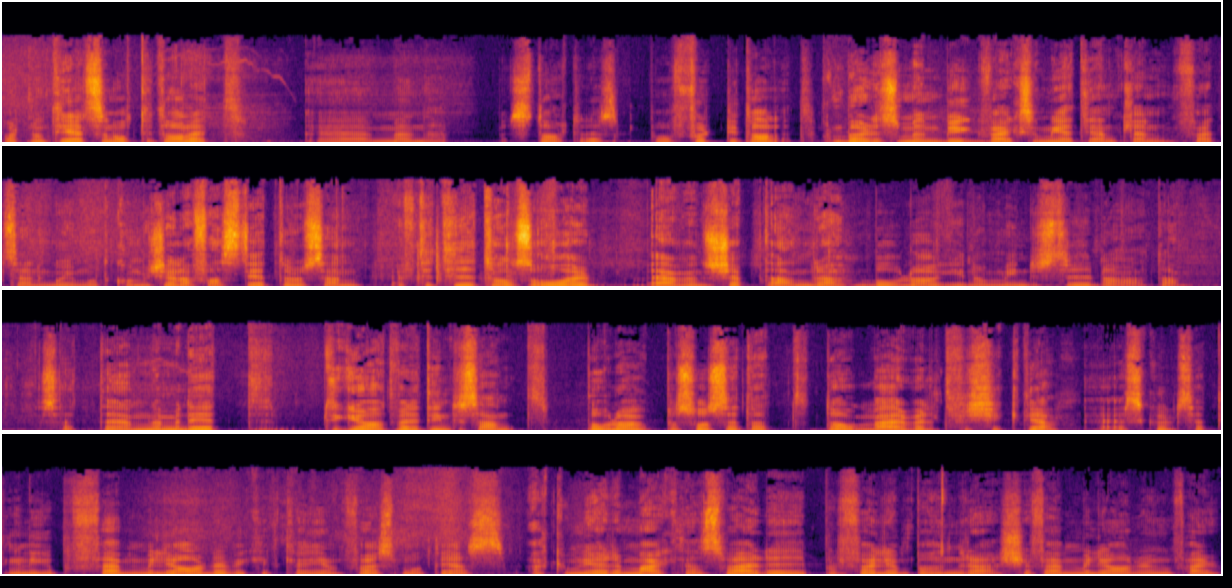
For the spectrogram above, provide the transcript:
Varit noterat sedan 80-talet eh, men startades på 40-talet. Började som en byggverksamhet egentligen för att sen gå in mot kommersiella fastigheter och sen efter tiotals år även köpt andra bolag inom industri bland annat. Då. Så att, eh, nej men det är ett, tycker jag är ett väldigt intressant bolag på så sätt att de är väldigt försiktiga. Eh, skuldsättningen ligger på 5 miljarder vilket kan jämföras mot deras ackumulerade marknadsvärde i portföljen på 125 miljarder ungefär.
